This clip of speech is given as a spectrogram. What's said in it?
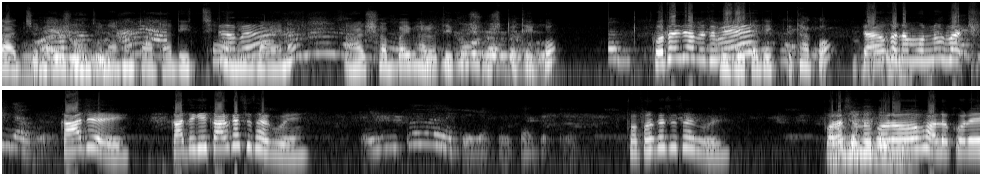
তার জন্য সঞ্জনা এখন টাটা দিচ্ছে অনেক বায়না। আর সবাই ভালো থেকো সুস্থ থেকো। কোথায় যাবে তুমি? ভিডিওটা দেখতে থাকো। তার ওখানে মন্নুর বাড়ি কাজে? কাজে গিয়ে কার কাছে থাকবে? পাপার কাছে থাকবে? পড়াশোনা করো ভালো করে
